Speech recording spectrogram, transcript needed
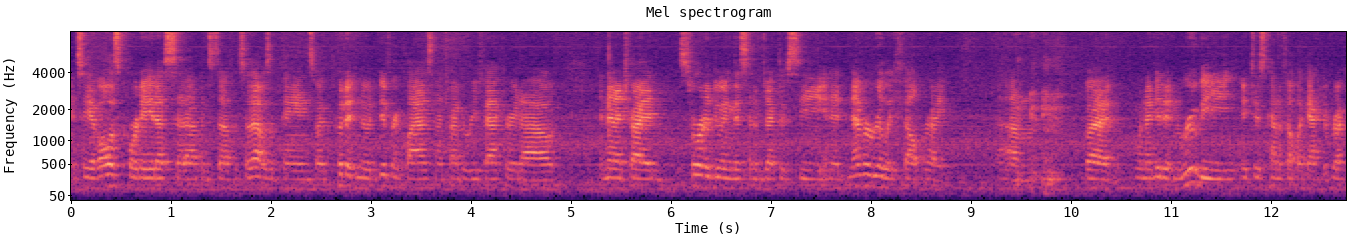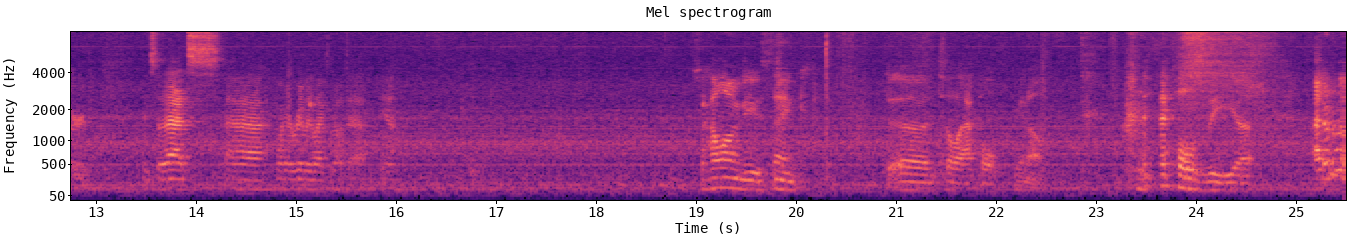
and so you have all this core data set up and stuff, and so that was a pain. So I put it into a different class, and I tried to refactor it out, and then I tried sort of doing this in Objective C, and it never really felt right. Um, but when I did it in Ruby, it just kind of felt like active record. And so that's uh, what I really liked about that. Yeah. So how long do you think uh, until Apple, you know, pulls the, uh, I don't the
